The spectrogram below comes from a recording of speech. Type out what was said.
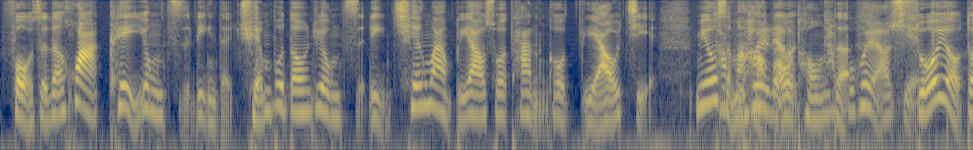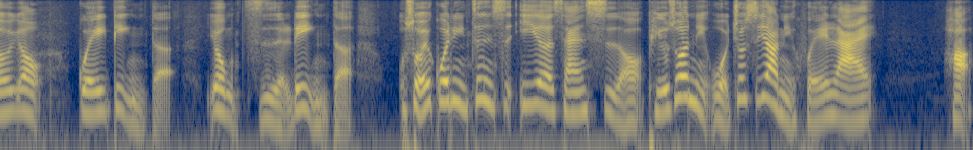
否则的话可以用指令的，全部都用指令，千万不要说他能够了解，没有什么好沟通的，不会了解，所有都用规定的，用指令的。所谓规定真的是一二三四哦，比如说你，我就是要你回来，好，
